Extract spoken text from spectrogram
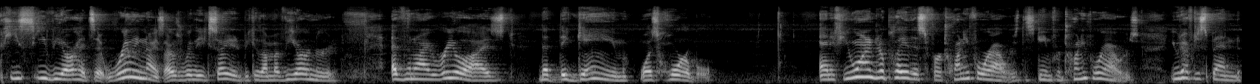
PC VR headset. Really nice. I was really excited because I'm a VR nerd, and then I realized that the game was horrible. And if you wanted to play this for 24 hours, this game for 24 hours, you'd have to spend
